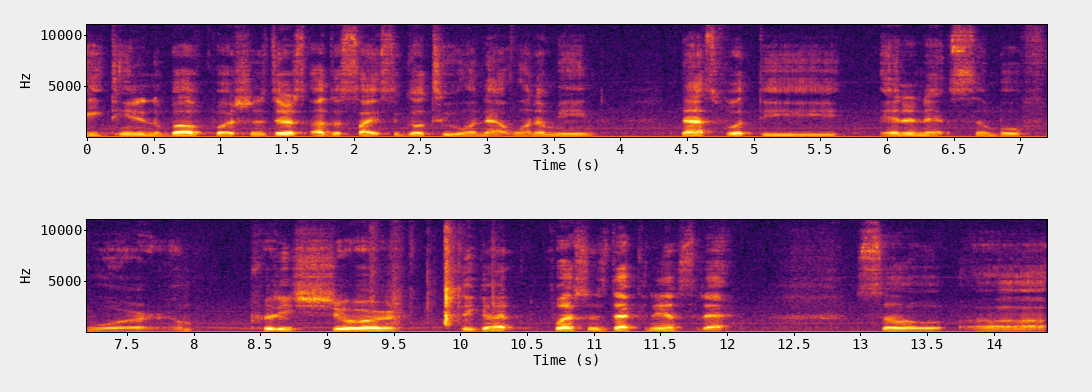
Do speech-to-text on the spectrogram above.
18 and above questions, there's other sites to go to on that one. I mean, that's what the internet symbol for. I'm pretty sure they got questions that can answer that. So, uh,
